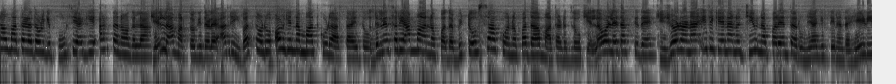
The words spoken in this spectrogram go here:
ನಾವ್ ಮಾತಾಡೋದವಳಿಗೆ ಪೂರ್ತಿಯಾಗಿ ಅರ್ಥನೂ ಆಗಲ್ಲ ಎಲ್ಲ ಮರ್ತೋಗಿದ್ದಾಳೆ. ಆದ್ರೆ ಇವತ್ ನೋಡು, ಅವಳಿಗೆ ನಮ್ಮ ಮಾತ್ ಕೂಡ ಅರ್ಥ ಆಯ್ತು. ಮೊದಲನೇ ಸರಿ ಅಮ್ಮ ಅನ್ನೋ ಪದ ಬಿಟ್ಟು ಸಾಕು ಅನ್ನೋ ಪದ ಮಾತಾಡಿದ್ಲು. ಎಲ್ಲ ಒಳ್ಳೇದಾಗ್ತಿದೆ. ಕಿಶೋರ್ ಅಣ್ಣ ಇದಕ್ಕೆ ನಾನು ಜೀವನ ಪರ್ಯಂತ ಋಣಿಯಾಗಿರ್ತೀನಿ ಅಂತ ಹೇಳಿ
